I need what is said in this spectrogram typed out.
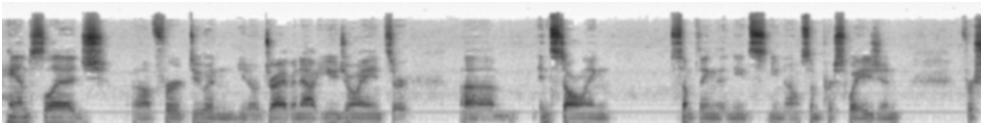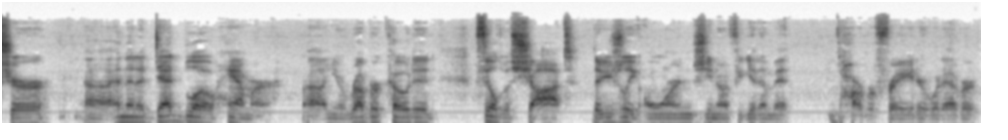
hand sledge uh, for doing you know driving out U joints or um, installing something that needs you know some persuasion for sure. Uh, and then a dead blow hammer, uh, you know, rubber coated, filled with shot. They're usually orange, you know, if you get them at Harbor Freight or whatever.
